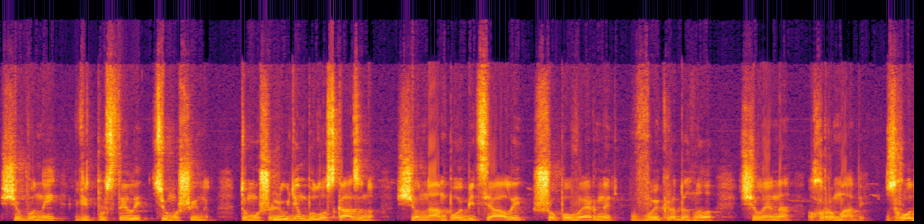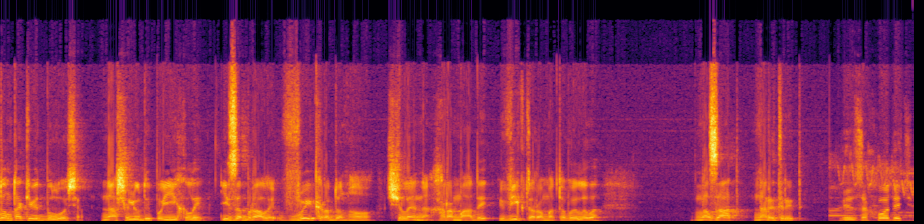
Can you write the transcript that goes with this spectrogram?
щоб вони відпустили цю машину. Тому що людям було сказано, що нам пообіцяли, що повернуть викраденого члена громади. Згодом так і відбулося. Наші люди поїхали і забрали викраденого члена громади Віктора Мотовилова назад на ретрит. Він заходить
